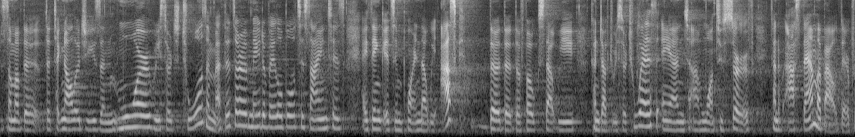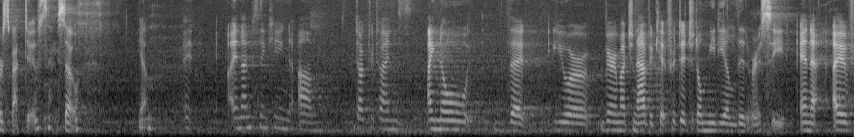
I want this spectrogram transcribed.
some of the, the technologies and more research tools and methods are made available to scientists, I think it's important that we ask the, the, the folks that we conduct research with and um, want to serve, kind of ask them about their perspectives. So, yeah. And I'm thinking, um, Dr. Tynes, I know that you're very much an advocate for digital media literacy, and I've,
